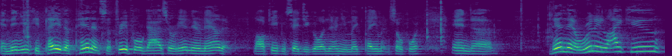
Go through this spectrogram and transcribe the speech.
And then you could pay the penance of three or four guys who are in there now that law keeping said you go in there and you make payment and so forth. And, uh, then they'll really like you.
